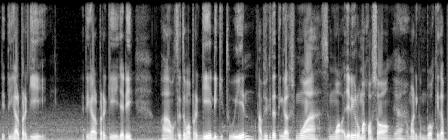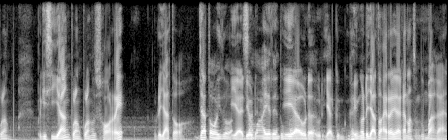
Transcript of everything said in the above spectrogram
Ditinggal pergi. Ditinggal pergi. Jadi uh, waktu itu mau pergi digituin habis itu kita tinggal semua semua jadi rumah kosong Ya. rumah digembok kita pulang pergi siang pulang-pulang sore udah jatuh Jatuh itu. iya dia sama udah air yang tumpah. iya udah, udah ya gayungnya udah jatuh airnya ya kan langsung tumpah kan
